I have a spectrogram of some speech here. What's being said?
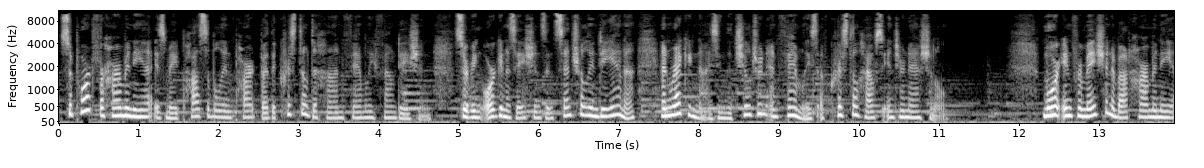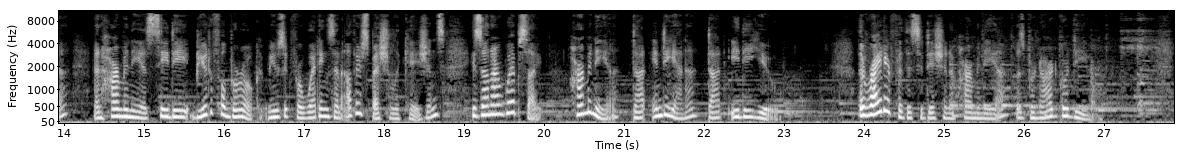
Support for Harmonia is made possible in part by the Crystal DeHaan Family Foundation, serving organizations in central Indiana and recognizing the children and families of Crystal House International. More information about Harmonia and Harmonia's CD Beautiful Baroque Music for Weddings and Other Special Occasions is on our website, harmonia.indiana.edu. The writer for this edition of Harmonia was Bernard Gordillo.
